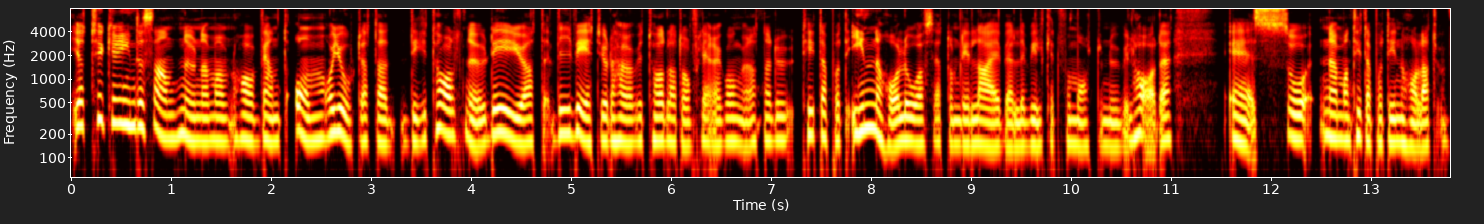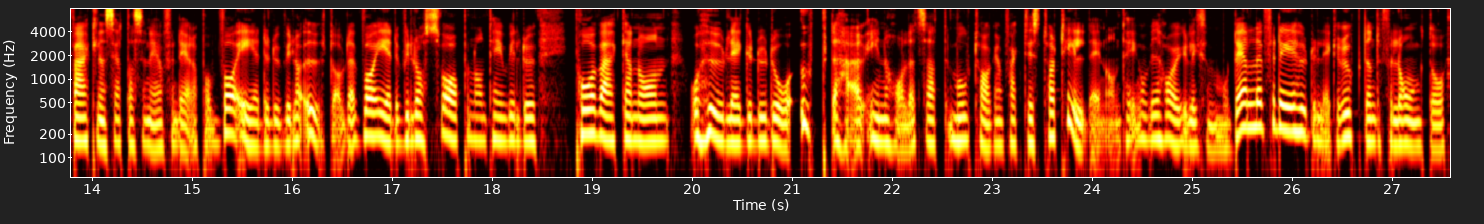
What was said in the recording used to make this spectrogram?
jag tycker är intressant nu när man har vänt om och gjort detta digitalt nu, det är ju att vi vet ju, det här har vi talat om flera gånger, att när du tittar på ett innehåll, oavsett om det är live eller vilket format du nu vill ha det, Eh, så när man tittar på ett innehåll, att verkligen sätta sig ner och fundera på vad är det du vill ha ut av det? Vad är det? Vill du ha svar på någonting? Vill du påverka någon? Och hur lägger du då upp det här innehållet så att mottagaren faktiskt tar till dig någonting? Och vi har ju liksom modeller för det, hur du lägger upp det inte för långt och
